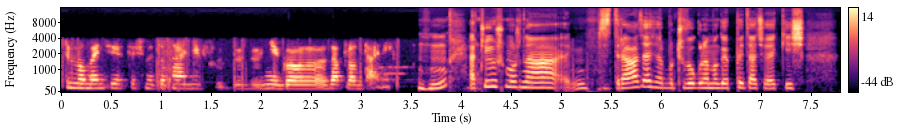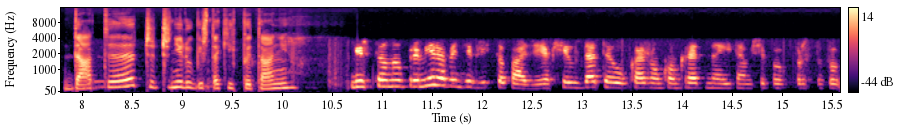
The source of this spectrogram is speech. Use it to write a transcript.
w tym momencie jesteśmy totalnie w, w niego zaplątani. Mhm. A czy już można zdradzać, albo czy w ogóle mogę pytać o jakieś daty, czy, czy nie lubisz takich pytań? Wiesz co, no premiera będzie w listopadzie. Jak się już daty ukażą konkretne i tam się po prostu po,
